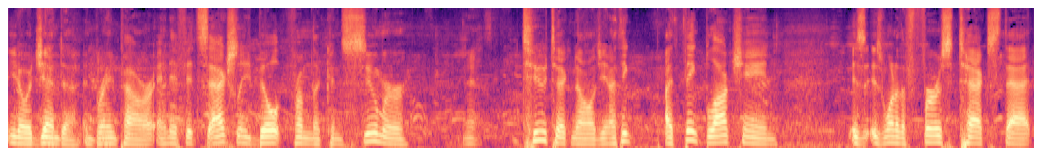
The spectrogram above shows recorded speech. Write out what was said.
you know agenda and brain power and if it's actually built from the consumer yeah. to technology and i think i think blockchain is, is one of the first techs that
